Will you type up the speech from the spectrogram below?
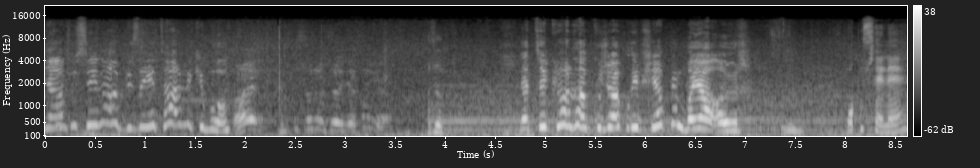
Ya Hüseyin abi bize yeter mi ki bu? Hayır, türkü soruyorsa yeter ya. Ya tekrardan kucaklayıp şey yapmayayım bayağı ağır. Bu sene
